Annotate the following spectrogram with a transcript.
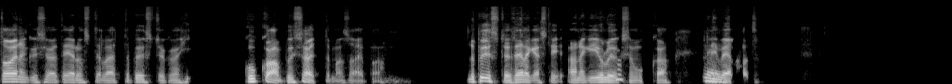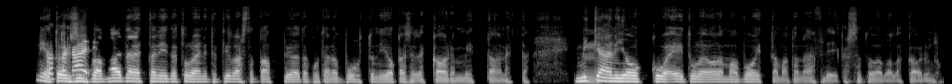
Toinen kysyjä tiedustella, että pystyykö kukaan pysäyttämään Saipaa. No pystyy selkeästi, ainakin Juliuksen mukaan, niin. ne velhot. Niin, ja toisin kai... väitän, että niitä tulee niitä tilastotappioita, kuten on puhuttu, niin jokaiselle kauden mittaan, että mikään mm. joukkue ei tule olemaan voittamaton F-liigassa tulevalla kaudella.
